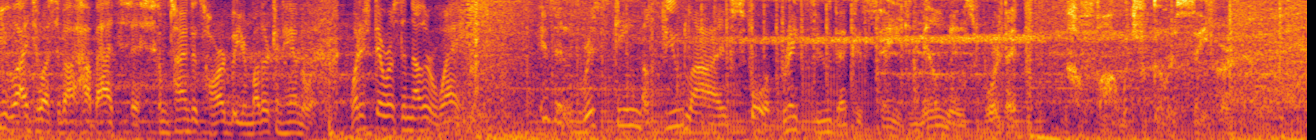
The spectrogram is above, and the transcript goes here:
You lied to us about how bad this is. Sometimes it's hard, but your mother can handle it. What if there was another way? Isn't risking a few lives for a breakthrough that could save millions worth it? How far would you go to save her?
